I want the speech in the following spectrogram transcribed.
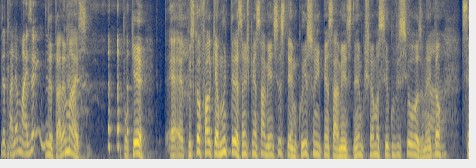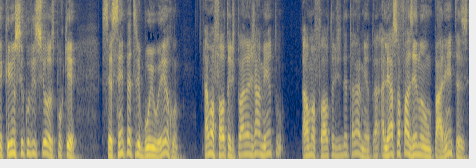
Detalha mais ainda. Detalha mais. Porque é, é, por isso que eu falo que é muito interessante pensamento sistêmico. Isso em pensamento sistêmico chama ciclo vicioso, né? Então, ah. você cria um ciclo vicioso. Por quê? Você sempre atribui o erro a uma falta de planejamento há uma falta de detalhamento. Aliás, só fazendo um parêntese,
